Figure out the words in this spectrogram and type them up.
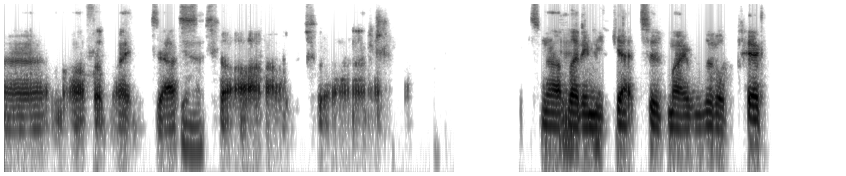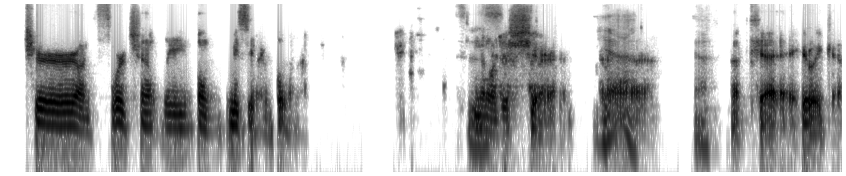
um, off of my desktop. Uh, it's not yeah. letting me get to my little picture, unfortunately. Oh, let me see if I can pull it up. And then we'll just share it. Yeah. Uh, yeah. Okay, here we go.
